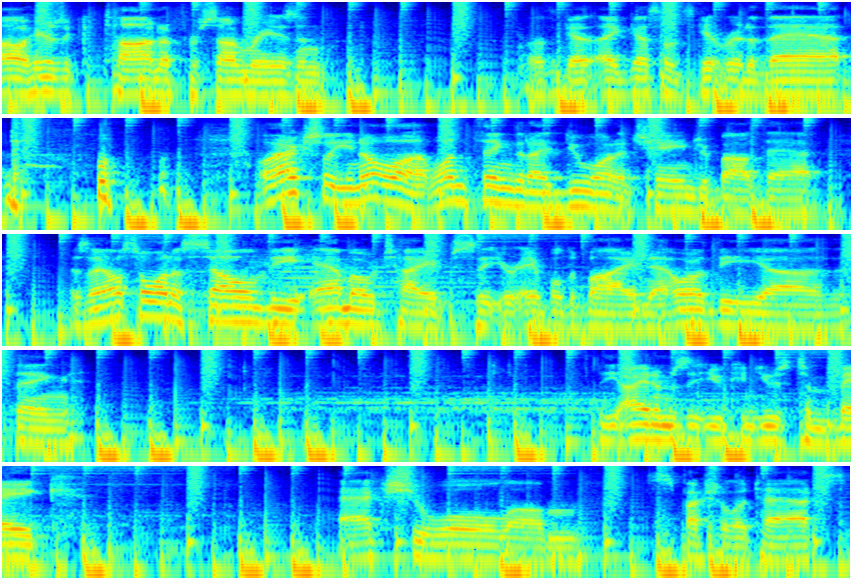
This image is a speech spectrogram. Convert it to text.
Oh, here's a katana for some reason. Let's get, I guess let's get rid of that. oh, actually, you know what? One thing that I do want to change about that is I also want to sell the ammo types that you're able to buy now, or the, uh, the thing, the items that you can use to make actual, um, special attacks.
